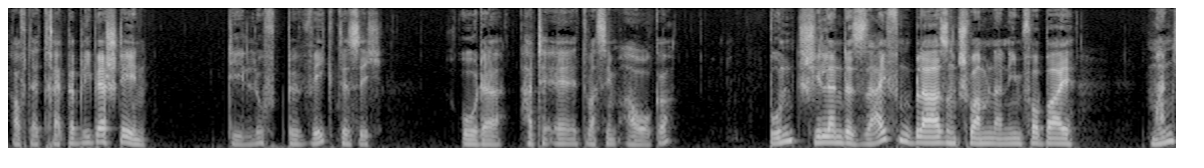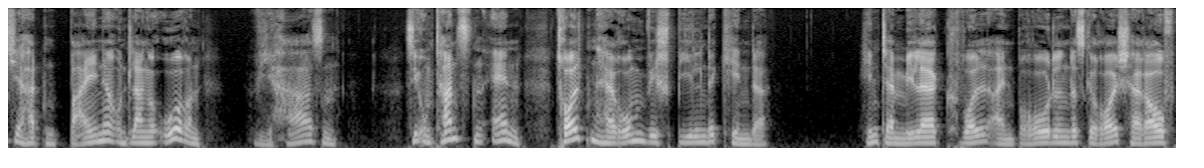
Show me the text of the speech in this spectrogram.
Auf der Treppe blieb er stehen. Die Luft bewegte sich. Oder hatte er etwas im Auge? Bunt schillernde Seifenblasen schwammen an ihm vorbei. Manche hatten Beine und lange Ohren, wie Hasen. Sie umtanzten Anne, trollten herum wie spielende Kinder. Hinter Miller quoll ein brodelndes Geräusch herauf,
